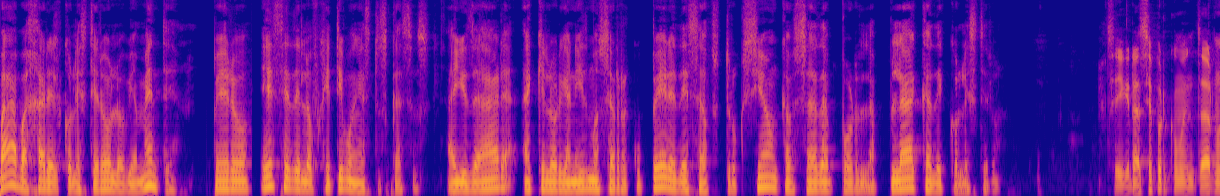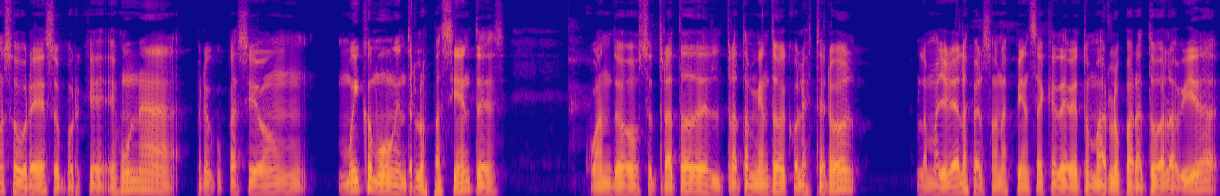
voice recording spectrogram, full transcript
Va a bajar el colesterol, obviamente, pero ese es el objetivo en estos casos, ayudar a que el organismo se recupere de esa obstrucción causada por la placa de colesterol. Sí, gracias por comentarnos sobre eso, porque es una preocupación muy común entre los pacientes cuando se trata del tratamiento de colesterol. La mayoría de las personas piensa que debe tomarlo para toda la vida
